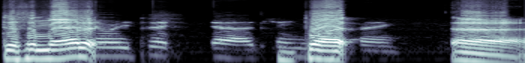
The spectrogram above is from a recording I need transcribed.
Doesn't matter. January 6th, yeah, changed But- everything. uh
